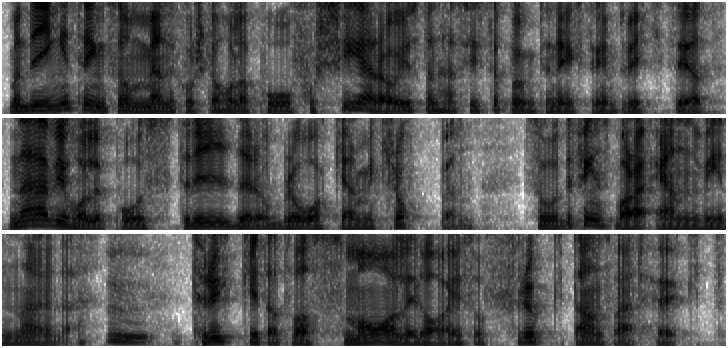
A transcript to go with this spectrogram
Men det är ingenting som människor ska hålla på och forcera och just den här sista punkten är extremt viktig. Att när vi håller på och strider och bråkar med kroppen så det finns bara en vinnare där. Mm. Trycket att vara smal idag är så fruktansvärt högt.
